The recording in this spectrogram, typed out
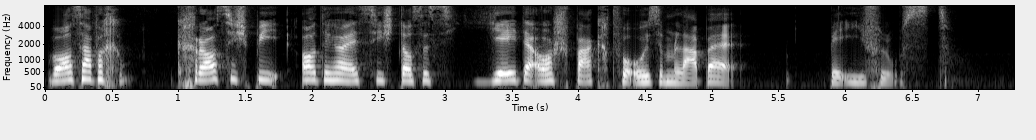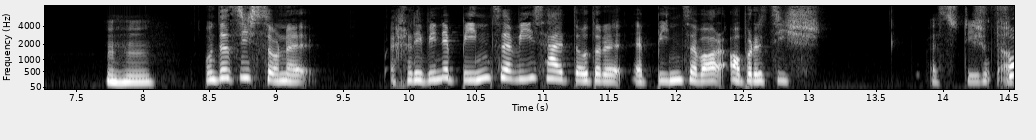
was einfach krass ist bei ADHS, ist, dass es jeden Aspekt von unserem Leben beeinflusst. Mhm. Und das ist so eine, ein bisschen wie eine Binsenweisheit oder eine Binsenwahr, aber es ist es stimmt. voll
